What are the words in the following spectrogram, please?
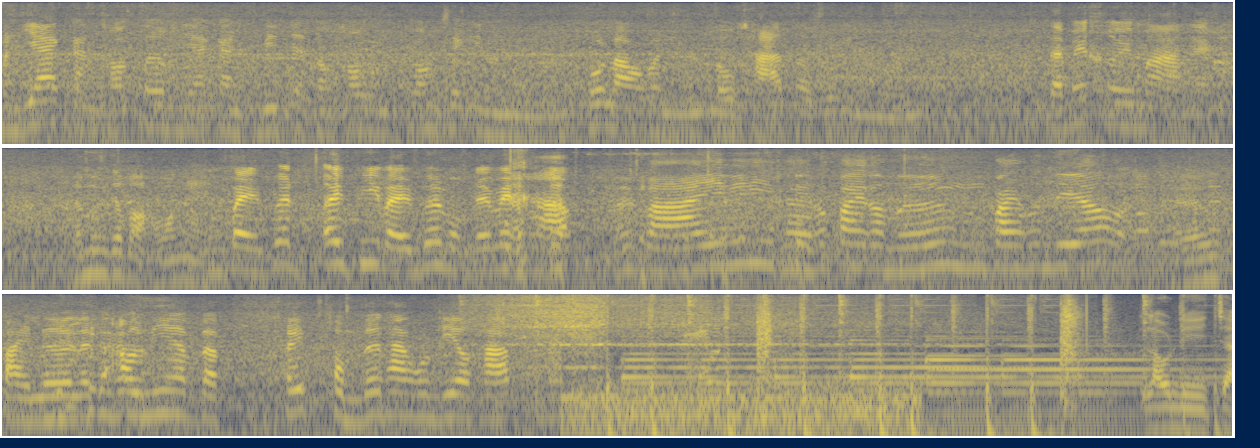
มันแยกกันเคาน์เตอร์มันแยกกันบิสเนี่ยต้องเข้าต้องเช็คอินตรงนู้นพวกเรามันโลคาสเราเช็คอินตรงนู้นแต่ไม่เคยมาไงแล้วมึงจะบอกว่าไงมึงไปเป็นเพื่อนเอ้ยพี่ไปเป็นเพื่อนผมได้ไหมครับ ไม่ไปไม่มีใครเขาไปกับมึงมึงไปคนเดียวเออไปเลยแล้วก็เอาเนี่ยแบบเฮ้ยผมเดินทางคนเดียวครับ เราดีใจ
